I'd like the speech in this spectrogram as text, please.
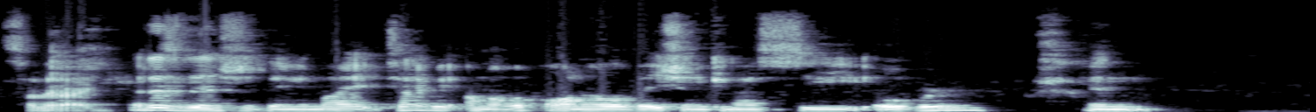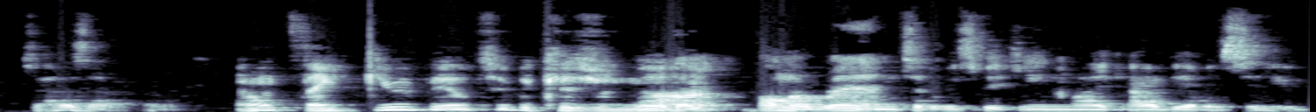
So that I That is the interesting thing. Am I technically I'm up on elevation? Can I see over? And so how does that? Work? I don't think you would be able to because you're Well, not. like on the rim, typically speaking, like I would be able to see you.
